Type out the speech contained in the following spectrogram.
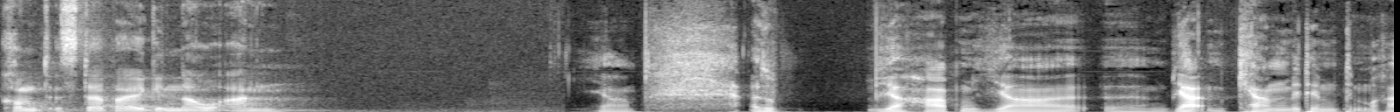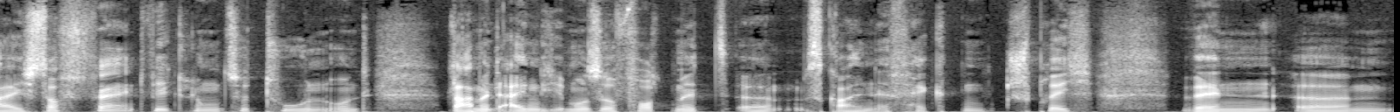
kommt es dabei genau an? Ja, also wir haben ja, äh, ja im Kern mit dem, dem Bereich Softwareentwicklung zu tun und damit eigentlich immer sofort mit äh, Skaleneffekten. Sprich, wenn ähm,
